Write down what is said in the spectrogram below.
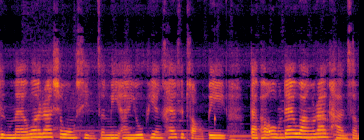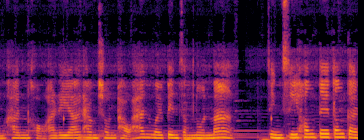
ถึงแม้ว่าราชวงศ์ฉินจะมีอายุเพียงแค่ 12 ปี แต่พระองค์ได้วางรากฐานสำคัญของอารยธรรมชนเผ่าฮั่นไว้เป็นจำนวนมากจินซีฮ่องเต้ต้องการ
